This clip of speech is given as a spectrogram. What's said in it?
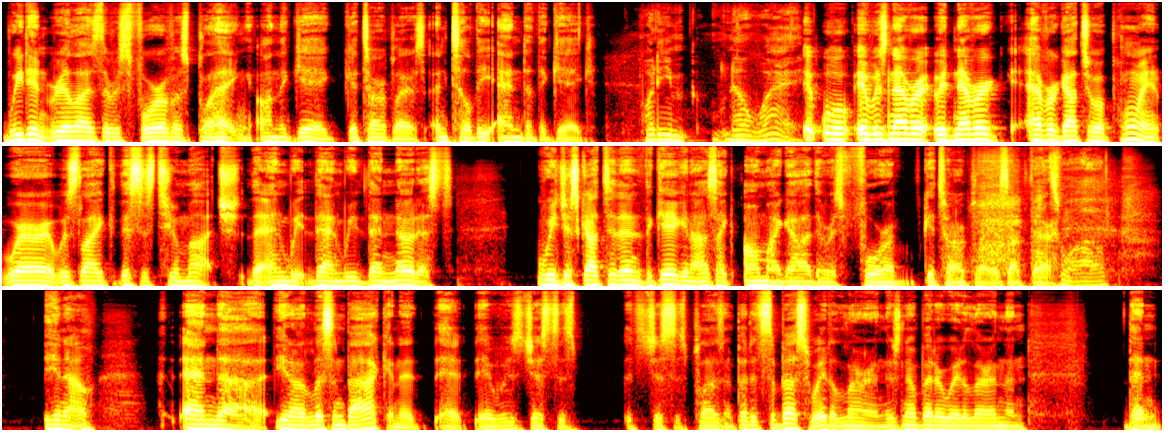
we didn't realize there was four of us playing on the gig, guitar players, until the end of the gig. What do you? No way. It well, it was never it never ever got to a point where it was like this is too much. And we then we then noticed. We just got to the end of the gig and I was like, oh my God, there was four guitar players up there That's wild. you know, and uh, you know, listen back, and it, it it was just as it's just as pleasant. But it's the best way to learn. There's no better way to learn than than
